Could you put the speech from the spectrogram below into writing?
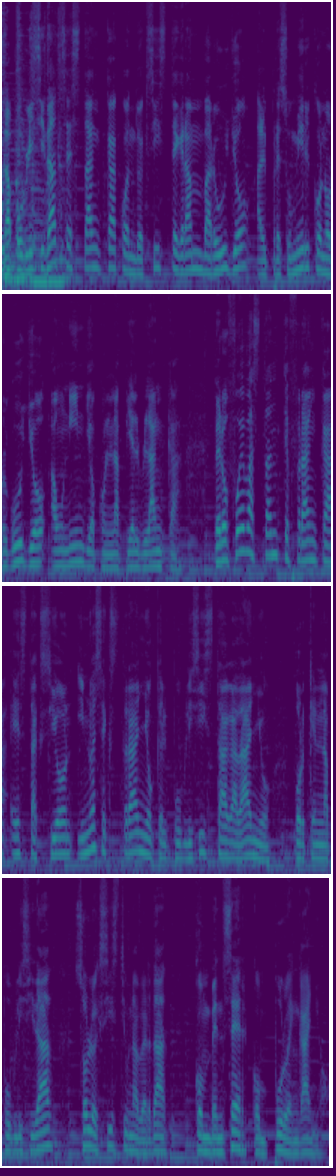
La publicidad se estanca cuando existe gran barullo al presumir con orgullo a un indio con la piel blanca. Pero fue bastante franca esta acción y no es extraño que el publicista haga daño, porque en la publicidad solo existe una verdad, convencer con puro engaño.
